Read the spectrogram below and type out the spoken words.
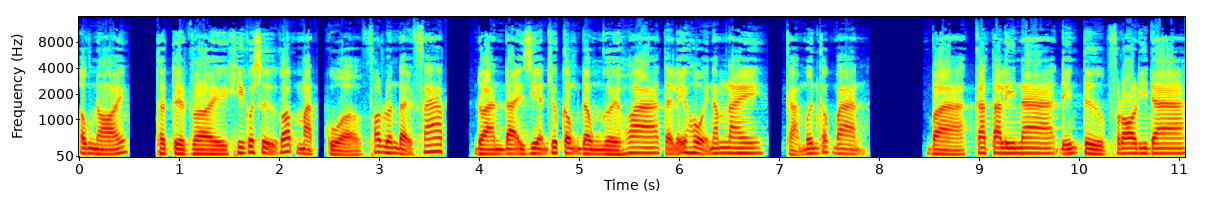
Ông nói, thật tuyệt vời khi có sự góp mặt của Pháp luân Đại Pháp, đoàn đại diện cho cộng đồng người Hoa tại lễ hội năm nay. Cảm ơn các bạn. Bà Catalina đến từ Florida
